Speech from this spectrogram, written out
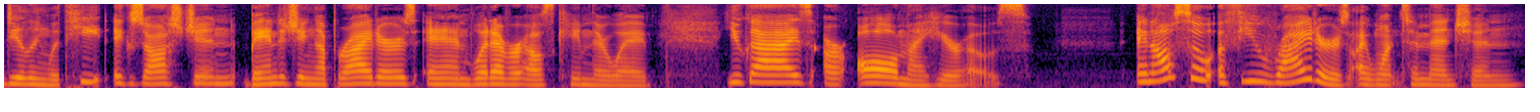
dealing with heat exhaustion, bandaging up riders, and whatever else came their way. You guys are all my heroes. And also a few riders I want to mention.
